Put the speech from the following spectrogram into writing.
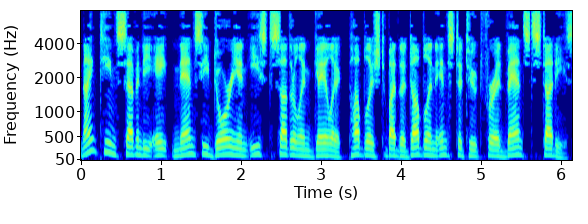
1978 Nancy Dorrian East Sutherland Gaelic published by the Dublin Institute for Advanced Studies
